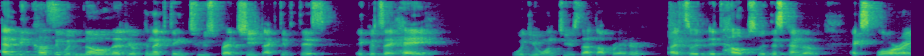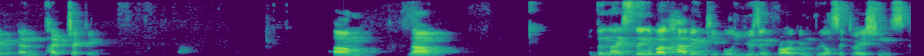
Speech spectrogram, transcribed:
And because it would know that you're connecting two spreadsheet activities, it could say, hey, would you want to use that operator? Right? So it, it helps with this kind of exploring and type checking. Um, now, the nice thing about having people using Frog in real situations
